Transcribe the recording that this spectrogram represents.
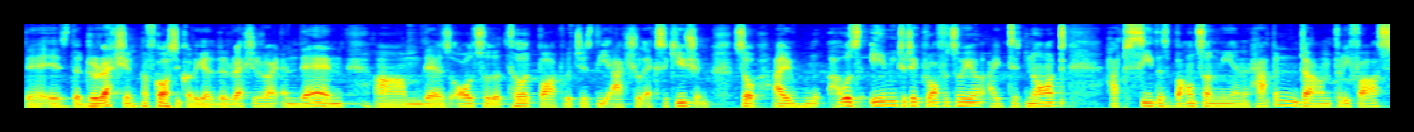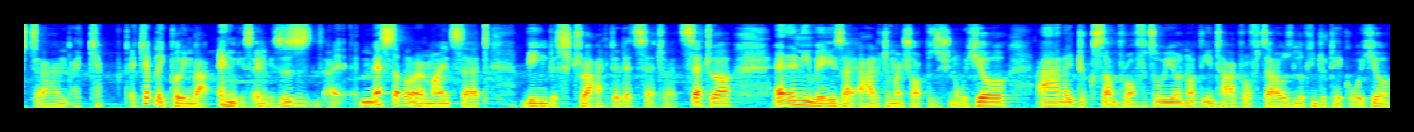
There is the direction of course you got to get the direction right. And then um, there's also the third part which is the actual execution. So I, I was aiming to take profits over here. I did not had to see this bounce on me and it happened um, pretty fast and I kept I kept like pulling back. Anyways anyways this is I messed up on my mindset being distracted etc etc and anyways I added to my short position over here and I took some profits over here not the entire profits that I was looking to take over here.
